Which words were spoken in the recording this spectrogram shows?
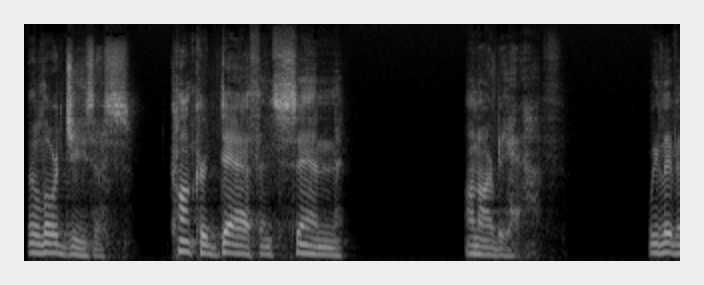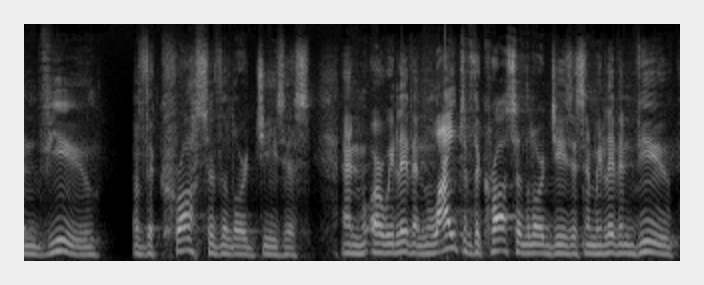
The Lord Jesus conquered death and sin on our behalf. We live in view of the cross of the Lord Jesus, and, or we live in light of the cross of the Lord Jesus, and we live in view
